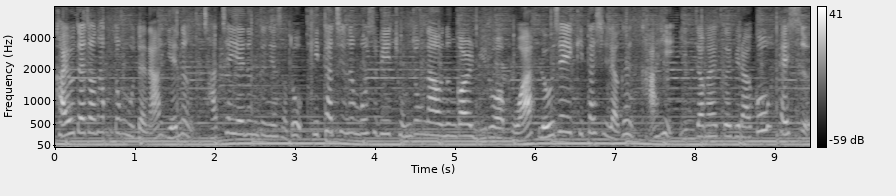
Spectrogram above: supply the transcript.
가요대전 합동 무대나 예능, 자체 예능 등 에서도 기타 치는 모습이 종종 나오는 걸 미루어 보아 로제의 기타 실력은 가히 인정할 급이라고 할 수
